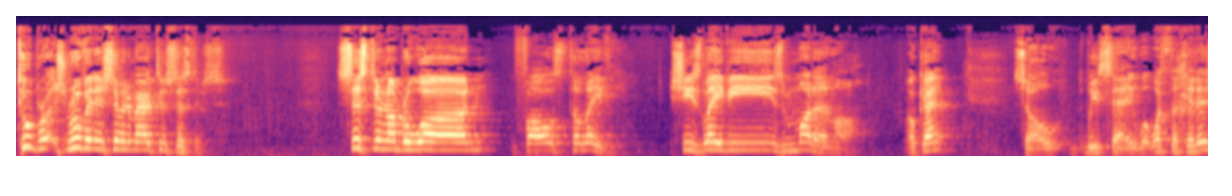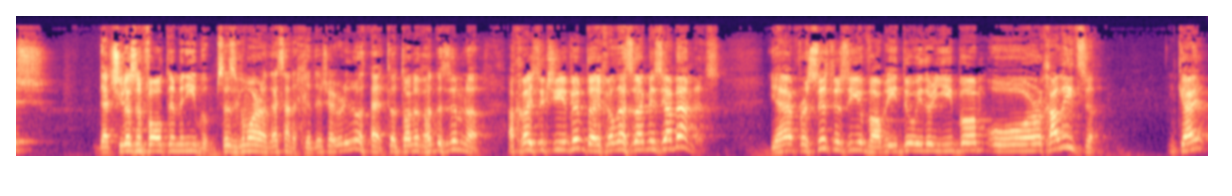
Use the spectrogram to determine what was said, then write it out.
Two Reuven and Shimon married two sisters. Sister number one falls to Levi. She's Levi's mother-in-law. Okay, so we say, well, what's the chiddush? That she doesn't fall to him in Ibum. Says Gemara, that's not a chiddush. I already know that. Yeah, for sisters of Yavam, you do either Yibum or Chalitza. Okay,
